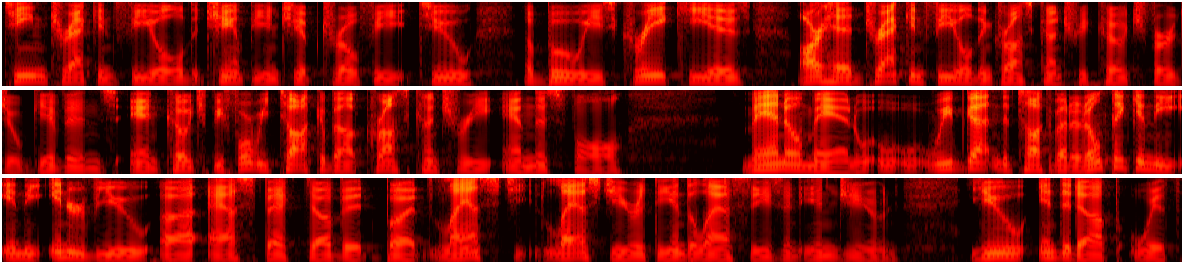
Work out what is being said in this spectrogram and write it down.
team track and field championship trophy to uh, Buies Creek. He is our head track and field and cross country coach, Virgil Givens. And, coach, before we talk about cross country and this fall, Man, oh man, we've gotten to talk about it. I don't think in the in the interview uh, aspect of it, but last last year at the end of last season in June, you ended up with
